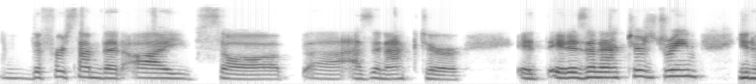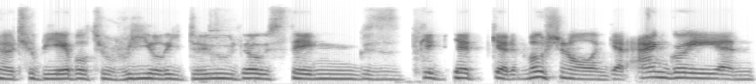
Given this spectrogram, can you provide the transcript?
the first time that I saw uh, as an actor it, it is an actor's dream you know to be able to really do those things get, get get emotional and get angry and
